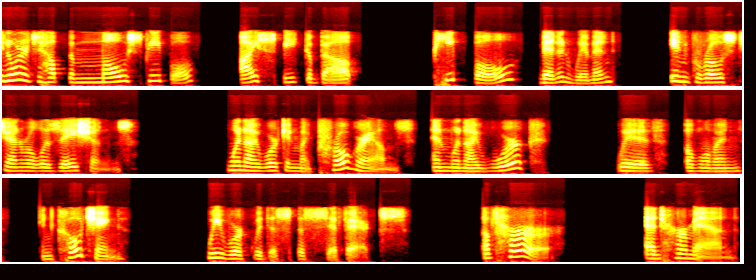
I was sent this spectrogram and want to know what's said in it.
in order to help the most people, I speak about people, men and women, in gross generalizations. When I work in my programs and when I work with a woman in coaching, we work with the specifics of her and her man.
